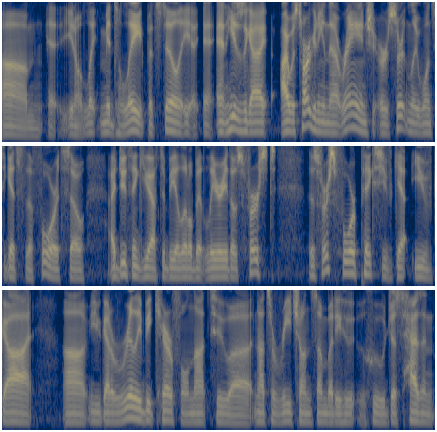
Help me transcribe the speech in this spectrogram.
um, eh, you know, late, mid to late, but still, eh, eh, and he's a guy I was targeting in that range, or certainly once he gets to the fourth. So I do think you have to be a little bit leery. Those first, those first four picks you've get, you've got, uh, you got to really be careful not to, uh, not to reach on somebody who, who just hasn't.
